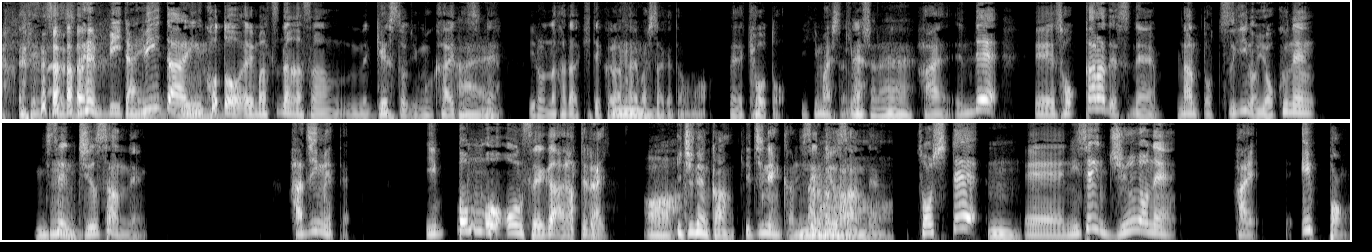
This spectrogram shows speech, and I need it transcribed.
そうですね。ビータイン。ビータインこと、えー松永さん、ね、ゲストに迎えてですね、はいい、ろんな方が来てくださいましたけども、えー京都行きましたね来まし。たね。はい。で、えーそっからですね、なんと次の翌年、2013年、初めて、一本も音声が上がってない。ああ。1年間。1年間、なるほど2013年。そして、うん。えー2014年、はい、1本。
